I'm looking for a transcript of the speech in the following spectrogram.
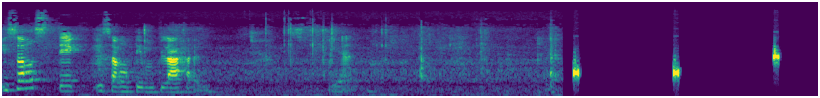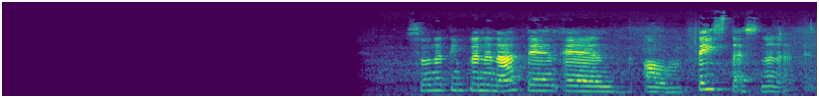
Isang stick, isang timplahan. Ayan. So, natimpla na natin and um, taste test na natin.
